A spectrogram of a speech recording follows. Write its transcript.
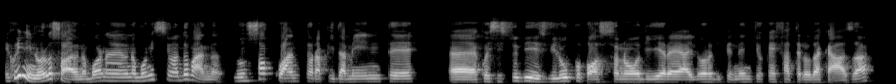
e quindi non lo so, è una, buona, è una, buonissima domanda. Non so quanto rapidamente eh, questi studi di sviluppo possano dire ai loro dipendenti ok fatelo da casa.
